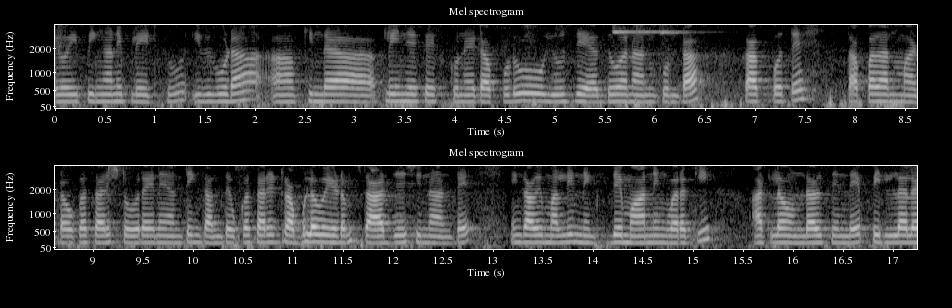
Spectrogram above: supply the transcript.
ఇగో ఈ పింగాణి ప్లేట్స్ ఇవి కూడా కింద క్లీన్ చేసేసుకునేటప్పుడు యూజ్ చేయొద్దు అని అనుకుంటా. కాకపోతే తప్పదనమాట ఒకసారి స్టోర్ అయినాయి అంటే ఇంకంతే ఒకసారి ట్రబుల్ వేయడం స్టార్ట్ చేసిన అంటే ఇంకా అవి మళ్ళీ నెక్స్ట్ డే మార్నింగ్ వరకు అట్లా ఉండాల్సిందే. పిల్లల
